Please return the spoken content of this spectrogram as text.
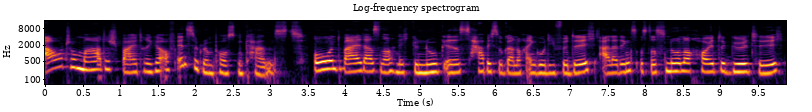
automatisch Beiträge auf Instagram posten kannst. Und weil das noch nicht genug ist, habe ich sogar noch ein Goodie für dich. Allerdings ist das nur noch heute gültig.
